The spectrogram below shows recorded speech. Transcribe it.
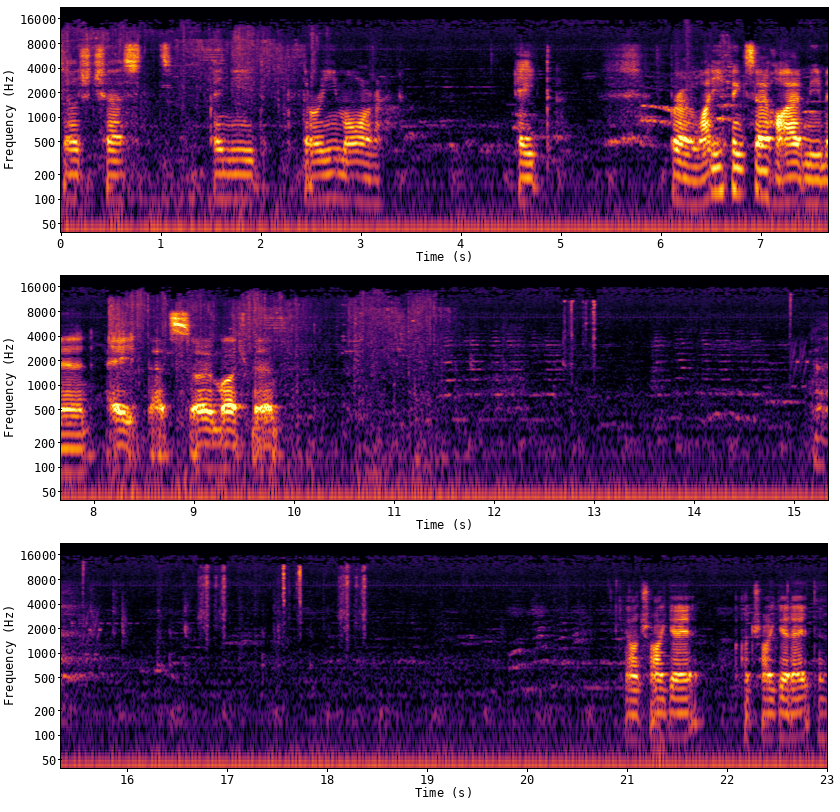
Search chest. I need three more. Eight. Bro, why do you think so high of me, man? Eight. That's so much, man. I'll try get I'll try get eight then.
